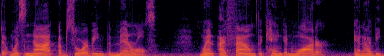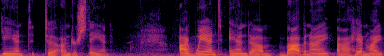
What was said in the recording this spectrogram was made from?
that was not absorbing the minerals when I found the Kangen water and I began to, to understand. I went and um, Bob and I uh, had my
